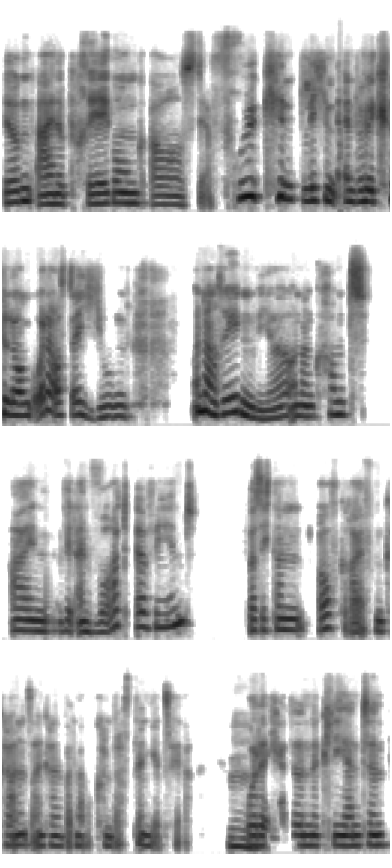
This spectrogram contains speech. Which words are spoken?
irgendeine Prägung aus der frühkindlichen Entwicklung oder aus der Jugend. Und dann reden wir und dann kommt ein, wird ein Wort erwähnt, was ich dann aufgreifen kann und sagen kann, warte mal, wo kommt das denn jetzt her? Mhm. Oder ich hatte eine Klientin,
